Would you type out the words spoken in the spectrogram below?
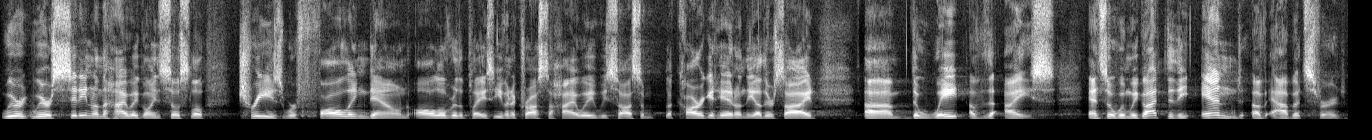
we were, we were sitting on the highway going so slow. Trees were falling down all over the place. Even across the highway, we saw some a car get hit on the other side. Um, the weight of the ice. And so when we got to the end of Abbotsford,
